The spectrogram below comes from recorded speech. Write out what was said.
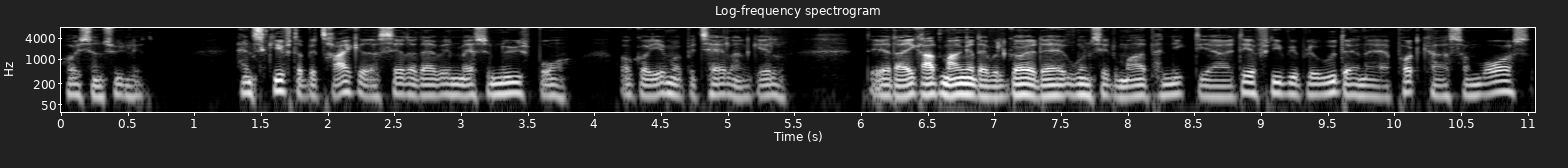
Højst sandsynligt. Han skifter betrækket og sætter derved en masse nye spor og går hjem og betaler en gæld. Det er der ikke ret mange, der vil gøre i dag, uanset hvor meget panik de er. Det er fordi, vi blev uddannet af podcast som vores,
